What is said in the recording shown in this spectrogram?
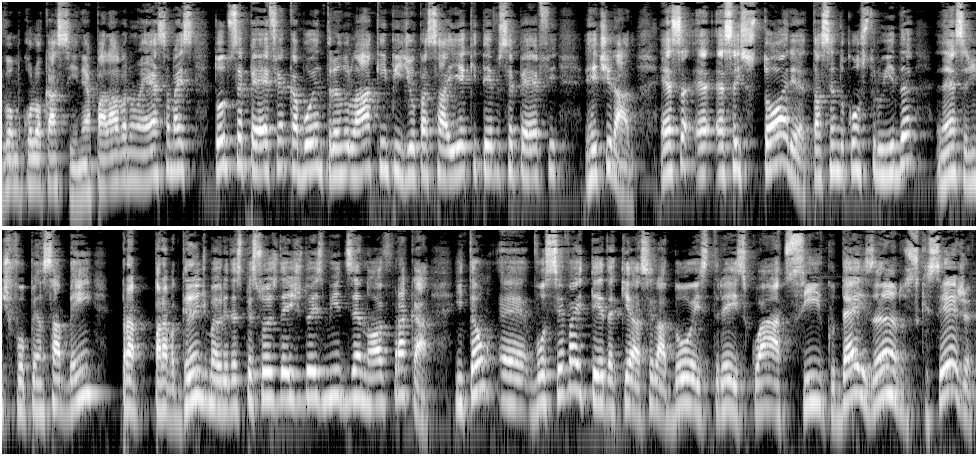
vamos colocar assim, né? A palavra não é essa, mas todo CPF acabou entrando lá, quem pediu para sair é que teve o CPF retirado. Essa, é, essa história está sendo construída, né, se a gente for pensar bem, para a grande maioria das pessoas desde 2019 para cá. Então, é, você vai ter daqui a, sei lá, 2, 3, 4, 5, 10 anos, que seja,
